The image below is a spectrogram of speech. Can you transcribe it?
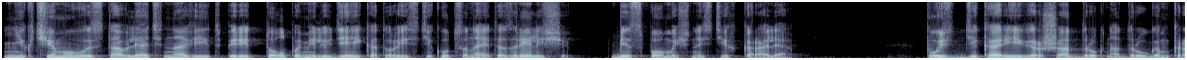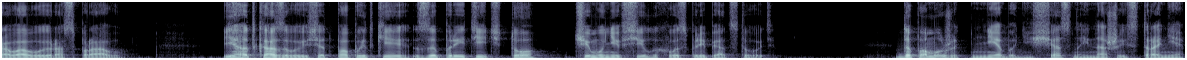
ни к чему выставлять на вид перед толпами людей, которые стекутся на это зрелище, беспомощность их короля. Пусть дикари вершат друг над другом кровавую расправу. Я отказываюсь от попытки запретить то, чему не в силах воспрепятствовать. Да поможет небо несчастной нашей стране.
